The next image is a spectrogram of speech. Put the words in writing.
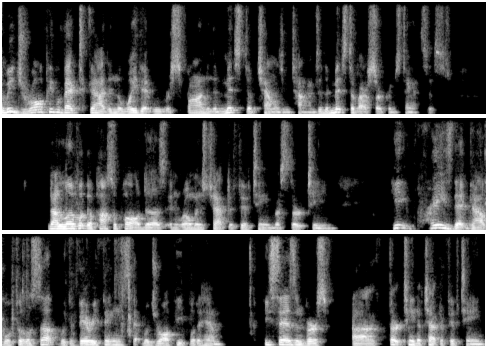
Do we draw people back to God in the way that we respond in the midst of challenging times, in the midst of our circumstances? And I love what the Apostle Paul does in Romans chapter 15, verse 13. He prays that God will fill us up with the very things that will draw people to Him. He says in verse uh, 13 of chapter 15,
